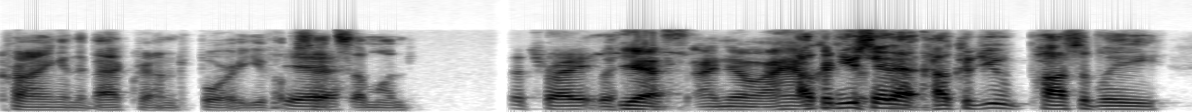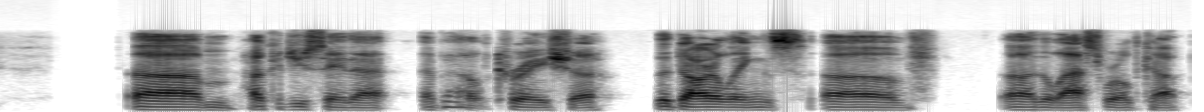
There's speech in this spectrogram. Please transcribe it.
crying in the background. Boy, you've upset Yeah. someone. That's right. With- Yes, I know. I have How could you upset say that? How could you possibly? Um, how could you say that about Croatia, the darlings of uh, the last World Cup?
